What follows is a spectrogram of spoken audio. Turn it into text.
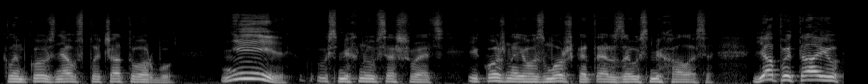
Климко зняв з плеча торбу. Ні, усміхнувся швець, і кожна його зморшка теж заусміхалася. Я питаю,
